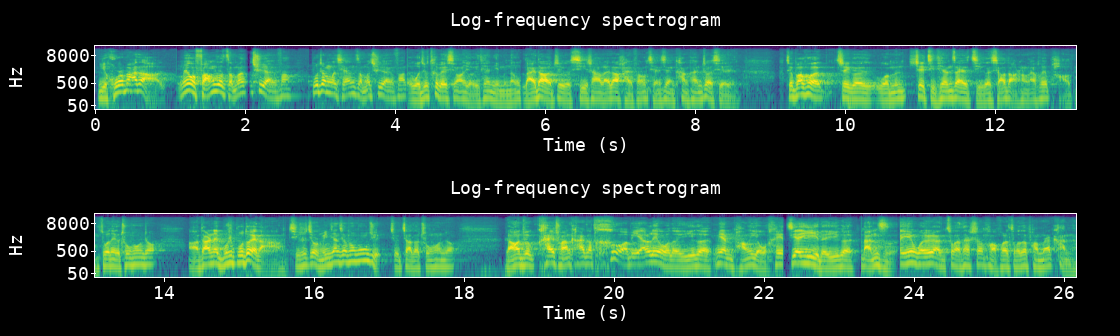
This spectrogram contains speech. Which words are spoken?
你胡说八道，没有房子怎么去远方？不挣了钱怎么去远方？我就特别希望有一天你们能来到这个西沙，来到海防前线看看这些人，就包括这个我们这几天在几个小岛上来回跑，坐那个冲锋舟，啊，当然那不是部队的啊，其实就是民间交通工具，就叫它冲锋舟，然后就开船开的特别溜的一个面庞黝黑、坚毅的一个男子，因为我永远坐在他身后或者坐在旁边看他。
